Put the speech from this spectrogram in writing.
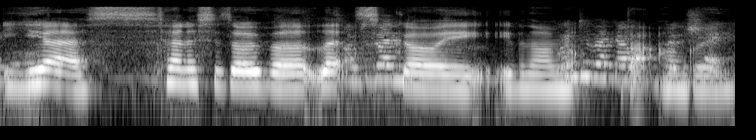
We? Yes, tennis is over. Let's Oh, go eat, even though I'm not do they go that hungry.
